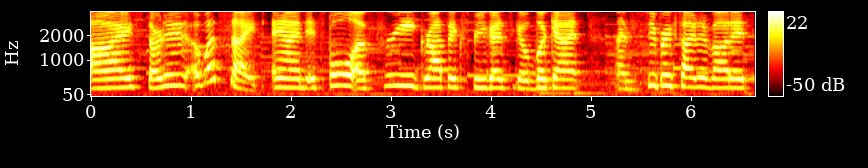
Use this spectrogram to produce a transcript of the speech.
I started a website and it's full of free graphics for you guys to go look at. I'm super excited about it.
